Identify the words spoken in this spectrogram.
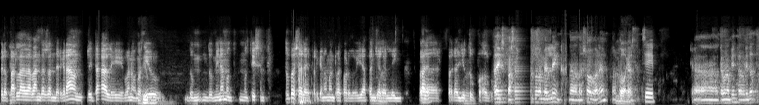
però parla de bandes underground i tal, i bueno, el tio domina molt, moltíssim. T'ho passaré perquè no me'n recordo, i ja penjaré el link per, Vale. per al YouTube o alguna Àlex, passa tu també el link de- d'això, vale? Del podcast, Sí, que té una pinta, de veritat.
